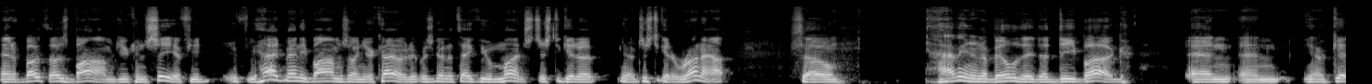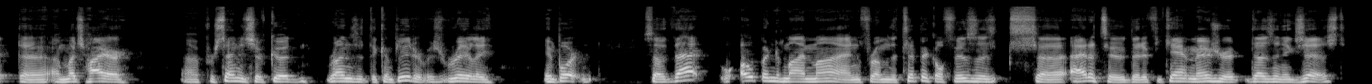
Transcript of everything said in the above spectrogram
And if both those bombed, you can see if you if you had many bombs on your code, it was going to take you months just to get a you know just to get a run out. So having an ability to debug and and you know get uh, a much higher uh, percentage of good runs at the computer was really important. So that opened my mind from the typical physics uh, attitude that if you can't measure it, it doesn't exist,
